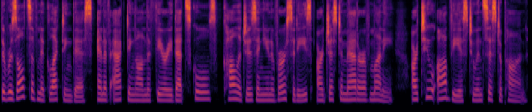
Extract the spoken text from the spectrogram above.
The results of neglecting this and of acting on the theory that schools, colleges, and universities are just a matter of money are too obvious to insist upon.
